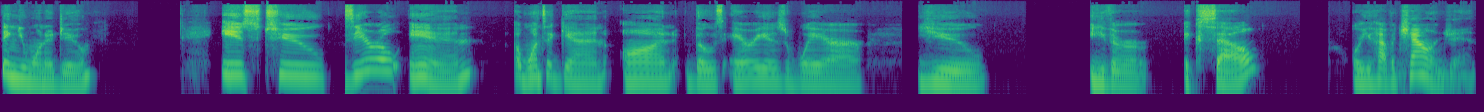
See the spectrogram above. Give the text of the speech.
thing you want to do is to zero in uh, once again on those areas where you either excel or you have a challenge in.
